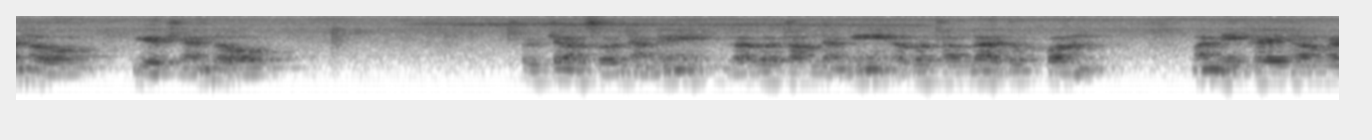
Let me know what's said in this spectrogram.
นออกเหยียดแขนออกพระเจ้าสอนอย่างนี้เราก็ทำอย่างนี้เราก็ทำได้ทุกคนไม่มีใครทำไม่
